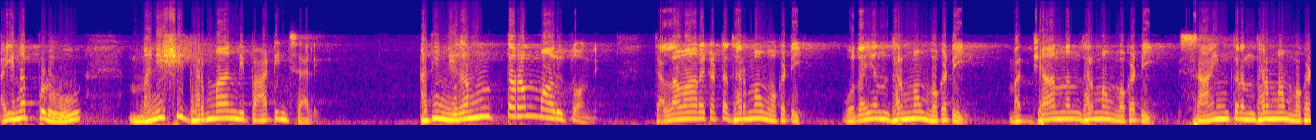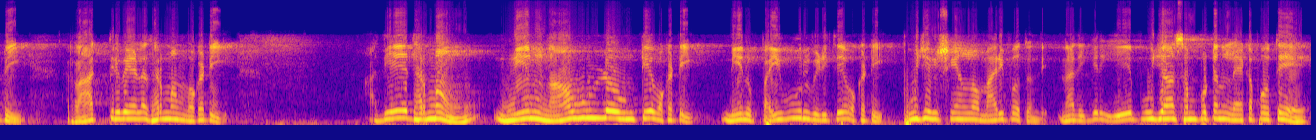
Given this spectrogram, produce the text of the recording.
అయినప్పుడు మనిషి ధర్మాన్ని పాటించాలి. అది నిరంతరం మారుతోంది. తెల్లవారకట్ట ధర్మం ఒకటి ఉదయం ధర్మం ఒకటి మధ్యాహ్నం ధర్మం ఒకటి సాయంత్రం ధర్మం ఒకటి రాత్రివేళ ధర్మం ఒకటి. అదే ధర్మం నేను నా ఊళ్ళో ఉంటే ఒకటి నేను పై ఊరు వెడితే ఒకటి పూజ విషయంలో మారిపోతుంది. నా దగ్గర ఏ పూజా సంపుటం లేకపోతే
